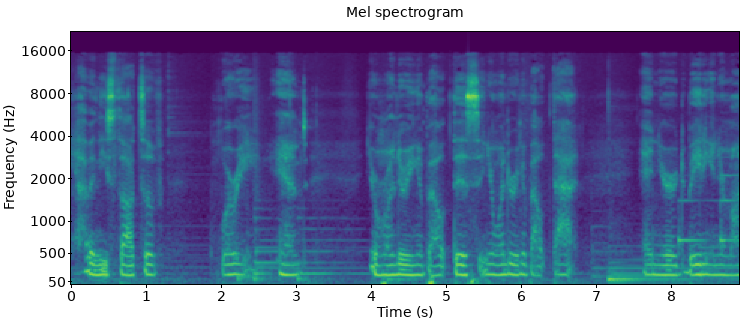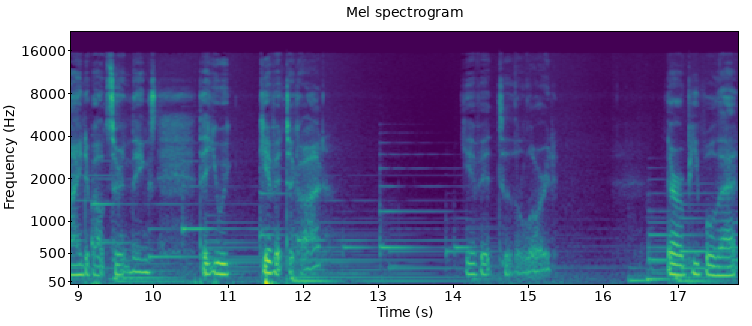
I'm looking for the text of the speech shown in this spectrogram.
having these thoughts of worry and you're wondering about this and you're wondering about that and you're debating in your mind about certain things, that you would give it to God. Give it to the Lord. There are people that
